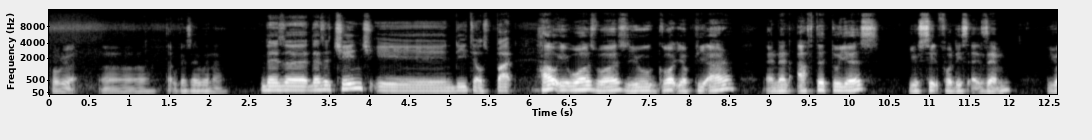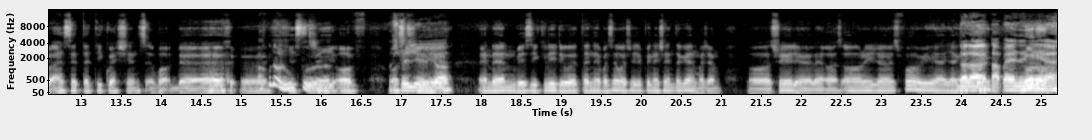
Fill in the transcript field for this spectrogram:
probably what uh, tak bukan seven lah There's a there's a change in details, but how it was was you got your PR and then after two years you sit for this exam you answer 30 questions about the uh, Aku dah lupa history of Australia, Australia, ya. and then basically dia will tanya pasal Australia punya nation tu kan macam Australia let us all rejoice for we are young dah and lah free." tak payah No, nyanyi. no. ah.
